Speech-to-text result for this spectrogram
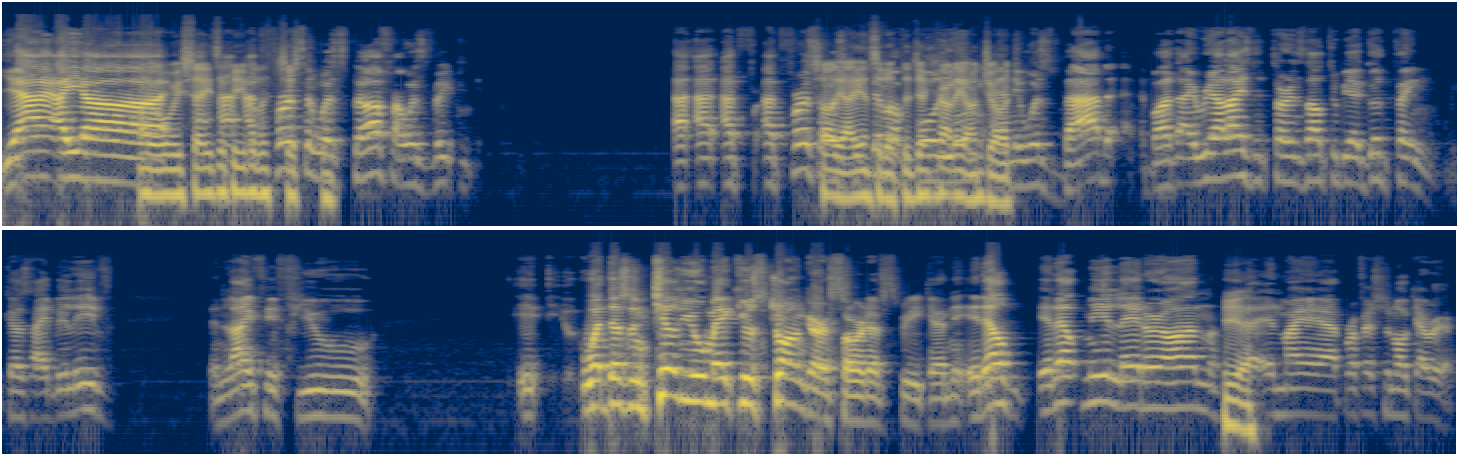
Yeah, I. Uh, I always say to people at, that first just, it was tough. I was big. At, at, at first, sorry, I, I interrupted you. Carry on, George. And it was bad, but I realized it turns out to be a good thing because I believe in life. If you, it, what doesn't kill you make you stronger, sort of speak, and it helped. It helped me later on yeah. uh, in my uh, professional career.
